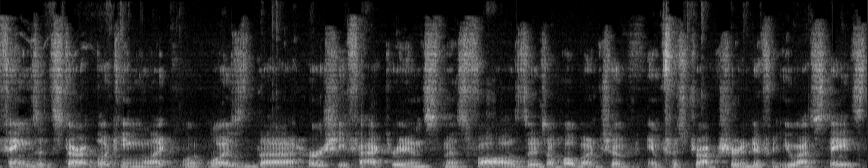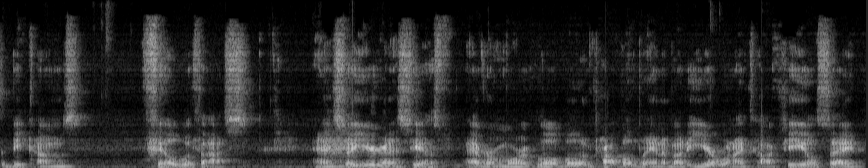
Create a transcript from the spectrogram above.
things that start looking like what was the Hershey factory in Smiths Falls, there's a whole bunch of infrastructure in different US states that becomes filled with us. And so you're going to see us ever more global. And probably in about a year when I talk to you, you'll say,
